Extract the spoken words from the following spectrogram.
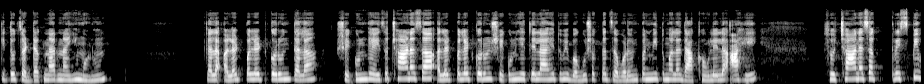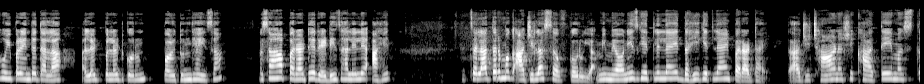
की तो चटकणार नाही म्हणून. त्याला अलट पलट करून त्याला शेकून घ्यायचं. छान असा अलट पलट करून शेकून घेतलेला आहे. तुम्ही बघू शकता जवळून पण मी तुम्हाला दाखवलेलं आहे. सो छान असा क्रिस्पी होईपर्यंत त्याला अलट पलट करून पळतून घ्यायचा. असा हा पराठे रेडी झालेले आहेत. चला तर मग आजीला सर्व करूया. मी मेयोनीज घेतलेलं आहे दही घेतलं आहे आणि पराठा आहे. तर आजी छान अशी खाते मस्त.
